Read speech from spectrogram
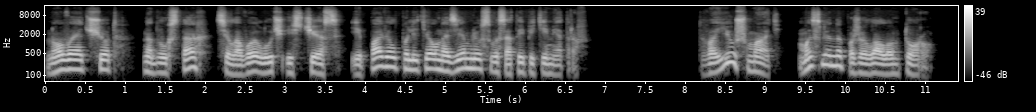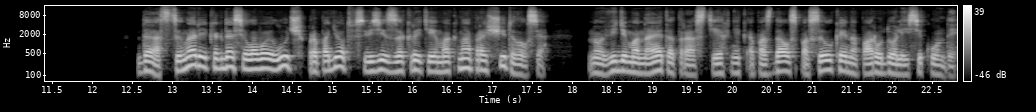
Новый отсчет. На двухстах силовой луч исчез, и Павел полетел на землю с высоты пяти метров. «Твою ж мать!» мысленно пожелал он Тору. Да, сценарий, когда силовой луч пропадет в связи с закрытием окна, просчитывался, но, видимо, на этот раз техник опоздал с посылкой на пару долей секунды.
